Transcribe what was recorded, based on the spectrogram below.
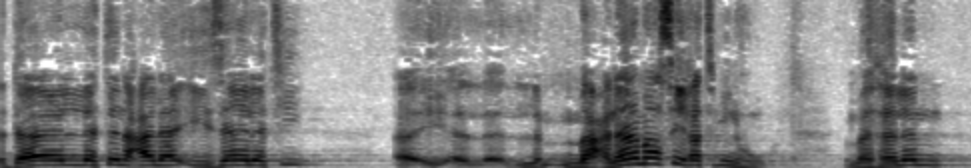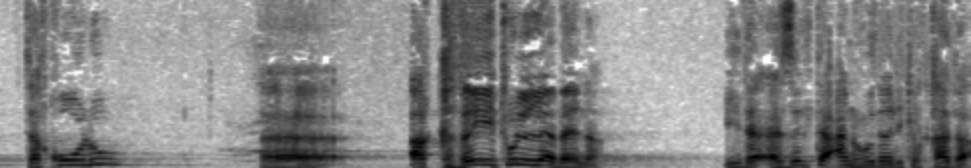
دالة على إزالة معنى ما صيغت منه. مثلا تقول آه، أقذيت اللبن إذا أزلت عنه ذلك القذى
